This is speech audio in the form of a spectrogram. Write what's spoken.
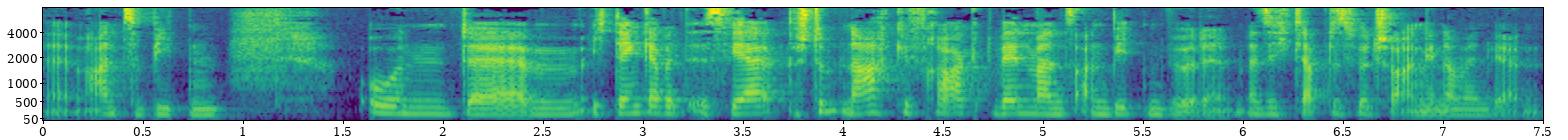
äh, anzubieten. Und ähm, ich denke aber, es wäre bestimmt nachgefragt, wenn man es anbieten würde. Also ich glaube, das wird schon angenommen werden.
